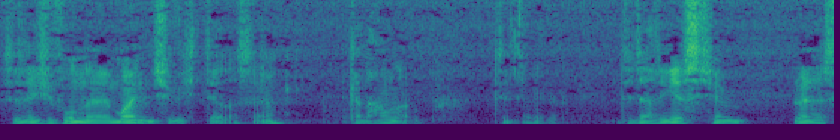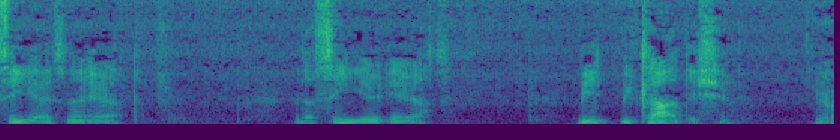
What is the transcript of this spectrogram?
så det är inte funnit mening så viktigt eller så. Kan det handla om. Det det där just som Rönna säger är att eller sier er at vi, vi klarer det ikke. Jo.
